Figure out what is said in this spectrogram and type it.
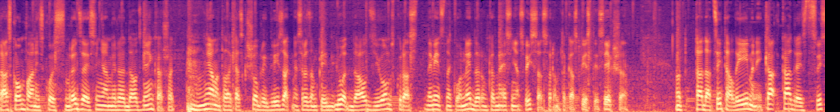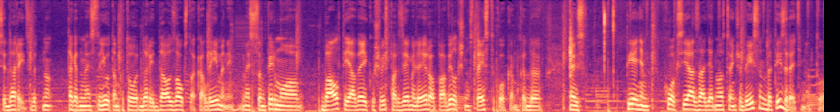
tās kompānijas, ko es esmu redzējis, viņām ir eh, daudz vienkāršāk. jā, man liekas, ka šobrīd drīzāk mēs redzam, ka ir ļoti daudz jomas, kurās neviens neko nedara, un ka mēs viņās visās varam spiesties iekšā. Nu, tādā citā līmenī. Kā, kādreiz tas viss ir darīts, bet nu, tagad mēs jūtam, ka to var darīt daudz augstākā līmenī. Mēs esam pirmo Baltijā veikuši vispār Ziemeļā Eiropā vilkšanas testu kokam, kad uh, nevis pieņemt koks jāzāģē no to, viņš ir bīstams, bet izreikināt to.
